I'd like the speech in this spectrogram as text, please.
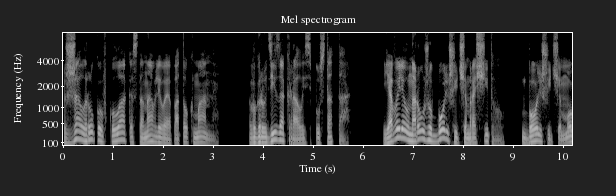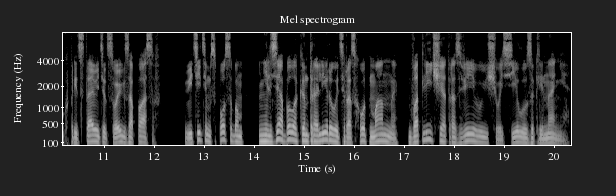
Сжал руку в кулак, останавливая поток манны. В груди закралась пустота. Я вылил наружу больше, чем рассчитывал. Больше, чем мог представить от своих запасов. Ведь этим способом нельзя было контролировать расход манны, в отличие от развеивающего силу заклинания.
